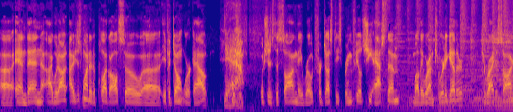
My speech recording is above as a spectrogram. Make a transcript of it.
uh, and then I would I just wanted to plug also uh, "If It Don't Work Out." Yeah. Which is, which is, the song they wrote for Dusty Springfield. She asked them while they were on tour together to write a song.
